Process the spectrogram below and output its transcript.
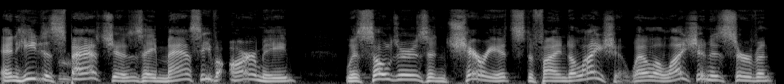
And he dispatches a massive army with soldiers and chariots to find Elisha. Well, Elisha and his servant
